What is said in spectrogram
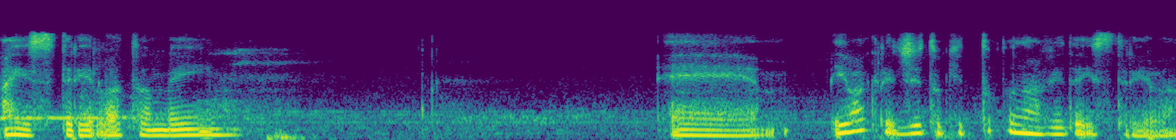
A estrela também. É, eu acredito que tudo na vida é estrela.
